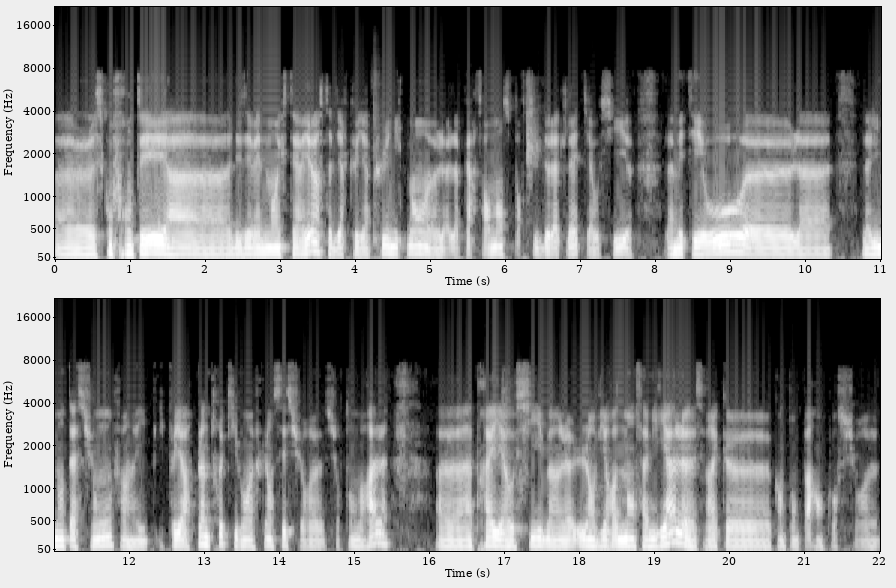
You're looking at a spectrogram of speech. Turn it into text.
euh se confronter à des événements extérieurs, c'est-à-dire qu'il n'y a plus uniquement euh, la, performance sportive de l'athlète, il y a aussi la météo, la l'alimentation, enfin, il, peut y avoir plein de trucs qui vont influencer sur, euh, ton moral. Euh, après, il y a aussi ben, l'environnement familial. C'est vrai que quand on part en course sur euh,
